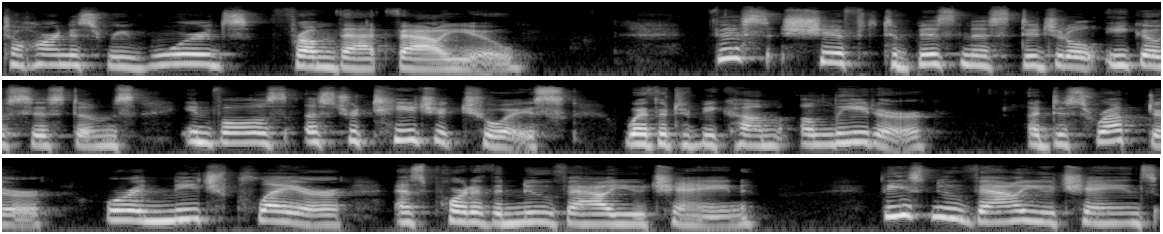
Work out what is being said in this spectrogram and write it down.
to harness rewards from that value. This shift to business digital ecosystems involves a strategic choice whether to become a leader, a disruptor, or a niche player as part of a new value chain. These new value chains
